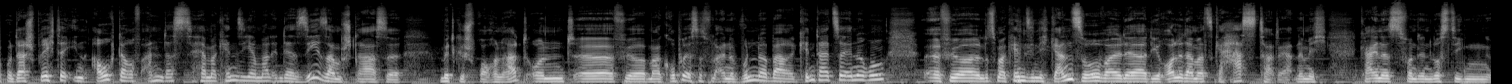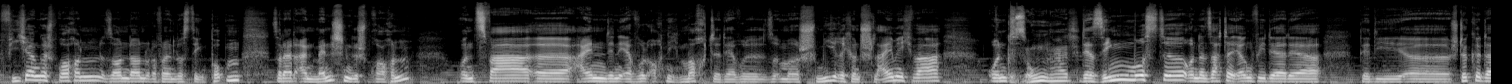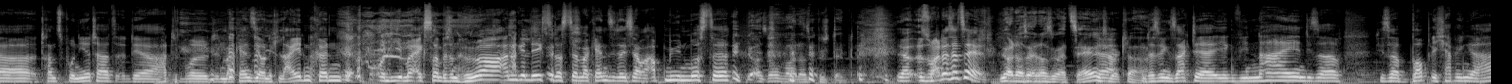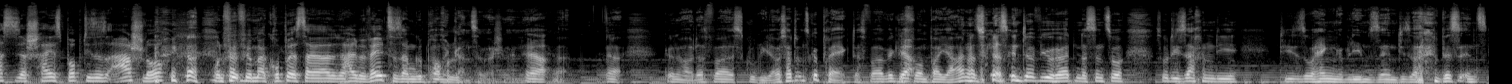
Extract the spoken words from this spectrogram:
Und da spricht er ihn auch darauf an, dass Herr Mackenzie ja mal in der Sesamstraße mitgesprochen hat. Und äh, für Mark Gruppe ist das wohl eine wunderbare Kindheitserinnerung. Äh, für Lutz Mackenzie nicht ganz so, weil der die Rolle damals gehasst hat. Er hat nämlich keines von den lustigen Viechern gesprochen, sondern, oder von den lustigen Puppen, sondern hat einen Menschen gesprochen. Und zwar äh, einen, den er wohl auch nicht mochte, der wohl so immer schmierig und schleimig war und gesungen hat. Der singen musste und dann sagt er irgendwie, der, der, der die äh, Stücke da transponiert hat, der hat wohl den Mackenzie auch nicht leiden können und die immer extra ein bisschen höher angelegt, sodass der Mackenzie sich auch abmühen musste. Ja, so war das bestimmt. ja, so hat er es erzählt. Ja, dass er das so erzählt, ja, ja klar. Und deswegen sagt er irgendwie, nein, dieser, dieser Bob, ich habe ihn gehasst, dieser scheiß Bob, dieses Arschloch. und für, für Mark Gruppe ist da eine halbe Welt zusammengebrochen. Eine ganze wahrscheinlich. ja. ja. Ja, genau, das war skurril. Aber es hat uns geprägt. Das war wirklich ja. vor ein paar Jahren, als wir das Interview hörten. Das sind so, so die Sachen, die, die so hängen geblieben sind. Dieser bis ins,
